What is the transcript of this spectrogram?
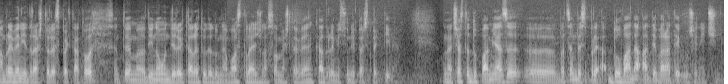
Am revenit, dragi telespectatori. Suntem uh, din nou în direct alături de dumneavoastră aici la Someș TV, în cadrul emisiunii Perspective. În această după-amiază uh, învățăm despre dovada adevăratei ucenicii.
